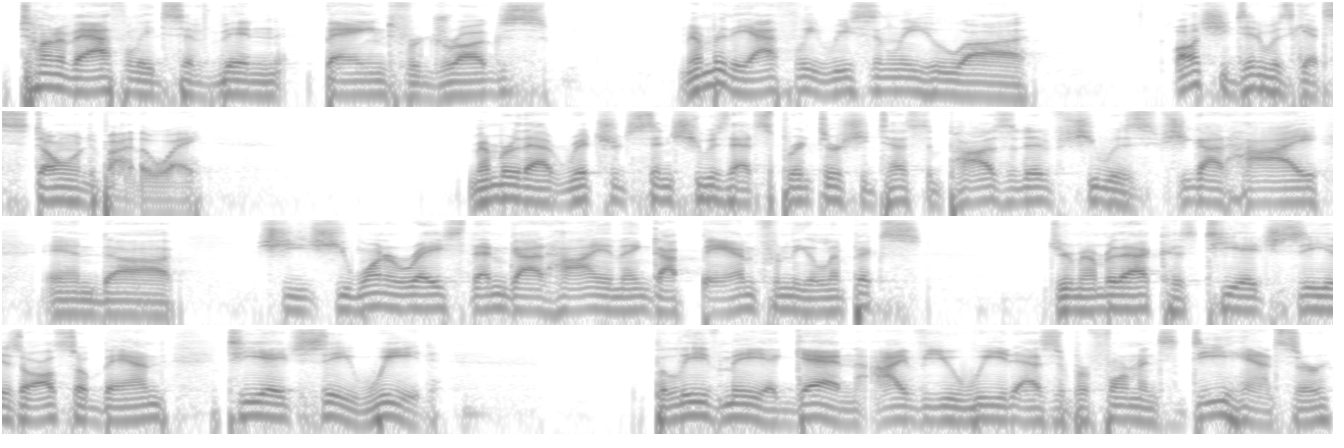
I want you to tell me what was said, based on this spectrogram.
A ton of athletes have been banged for drugs. Remember the athlete recently who uh, all she did was get stoned, by the way. Remember that Richardson? She was that sprinter. She tested positive. She was she got high and uh, she she won a race, then got high, and then got banned from the Olympics. Do you remember that? Because THC is also banned. THC, weed. Believe me, again, I view weed as a performance dehancer,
